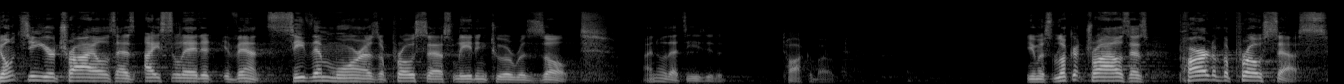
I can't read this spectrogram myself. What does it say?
Don't see your trials as isolated events. See them more as a process leading to a result. I know that's easy to talk about. You must look at trials as part of the process.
